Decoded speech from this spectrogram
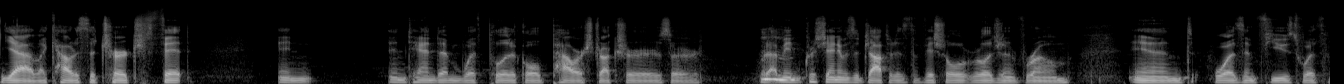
yeah, like how does the church fit in in tandem with political power structures or I mean Christianity was adopted as the official religion of Rome and was infused with,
